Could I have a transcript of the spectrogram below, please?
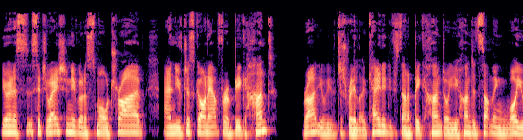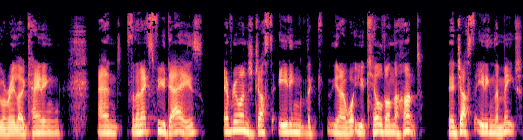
you're in a situation, you've got a small tribe, and you've just gone out for a big hunt, right? You've just relocated, you've just done a big hunt, or you hunted something while you were relocating. And for the next few days, everyone's just eating the, you know, what you killed on the hunt they're just eating the meat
